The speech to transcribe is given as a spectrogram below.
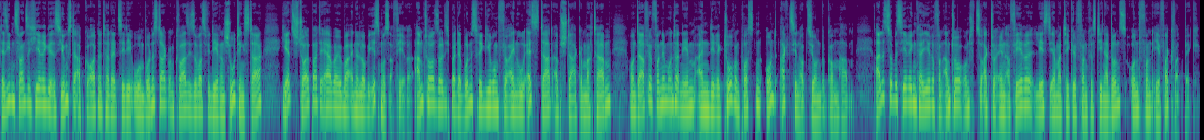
Der 27-Jährige ist jüngster Abgeordneter der CDU im Bundestag und quasi sowas wie deren Shootingstar. Jetzt stolperte er aber über eine Lobbyismusaffäre. Amthor soll sich bei der Bundesregierung für ein US-Startup stark gemacht haben und dafür von dem Unternehmen einen Direktorenposten und Aktienoptionen bekommen haben. Alles zur bisherigen Karriere von Amthor und zur aktuellen Affäre lest ihr im Artikel von Christina Dunz und von Eva Quadbeck.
